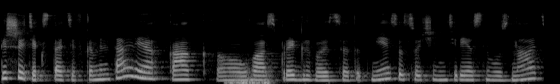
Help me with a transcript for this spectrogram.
Пишите, кстати, в комментариях, как э, у вас проигрывается этот месяц. Очень интересно узнать,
